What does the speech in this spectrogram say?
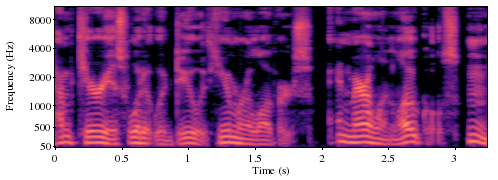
I'm curious what it would do with humor lovers and Maryland locals. Hmm.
